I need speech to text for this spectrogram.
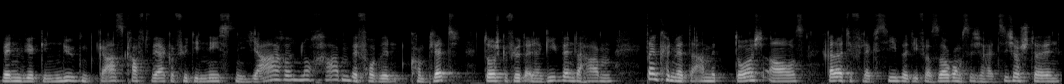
wenn wir genügend Gaskraftwerke für die nächsten Jahre noch haben, bevor wir komplett durchgeführte Energiewende haben, dann können wir damit durchaus relativ flexibel die Versorgungssicherheit sicherstellen,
